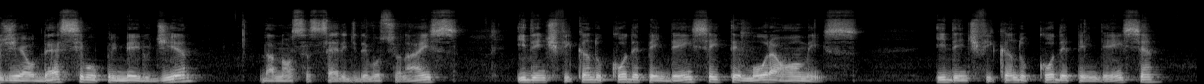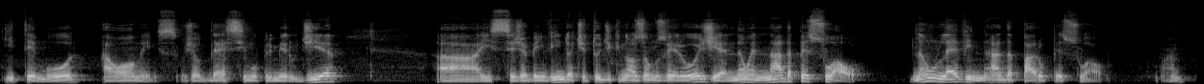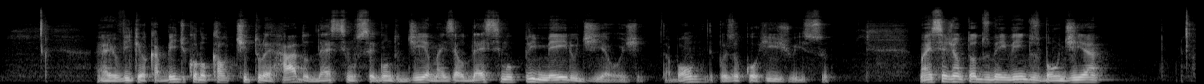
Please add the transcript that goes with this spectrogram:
Hoje é o 11 dia da nossa série de devocionais, identificando codependência e temor a homens. Identificando codependência e temor a homens. Hoje é o 11 dia. Ah, e seja bem-vindo. A atitude que nós vamos ver hoje é: não é nada pessoal. Não leve nada para o pessoal. Não é? É, eu vi que eu acabei de colocar o título errado, 12 dia, mas é o 11 dia hoje, tá bom? Depois eu corrijo isso. Mas sejam todos bem-vindos, bom dia.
